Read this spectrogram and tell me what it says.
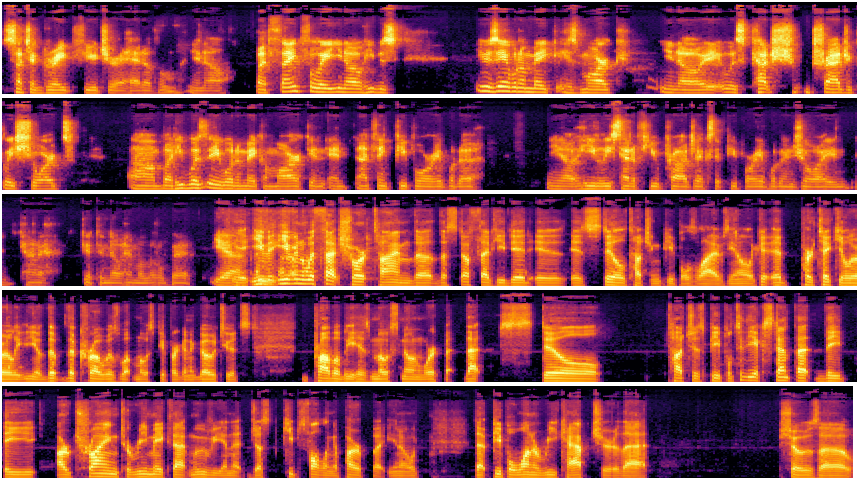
such a great future ahead of him. You know, but thankfully, you know, he was he was able to make his mark. You know, it was cut sh- tragically short um, but he was able to make a mark, and and I think people were able to, you know, he at least had a few projects that people were able to enjoy and, and kind of get to know him a little bit. Yeah. Yeah, even even with that short time, the the stuff that he did is is still touching people's lives. You know, like it, it particularly, you know, the the Crow is what most people are going to go to. It's probably his most known work, but that still touches people to the extent that they they are trying to remake that movie and it just keeps falling apart. But you know, that people want to recapture that shows uh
